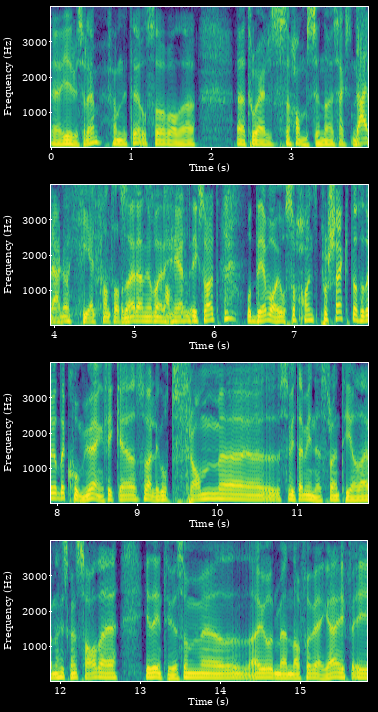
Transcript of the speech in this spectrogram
eh, Jerusalem, 95, og så var det eh, Troels Hamsun i 96. Der er han jo helt fantastisk. Og der er jo bare helt, ikke sant? Og det var jo også hans prosjekt. altså Det, det kom jo egentlig ikke så veldig godt fram, eh, så vidt jeg minnes fra den tida der. Men jeg husker han sa det i det intervjuet som eh, jeg gjorde med han for VG, i, i,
